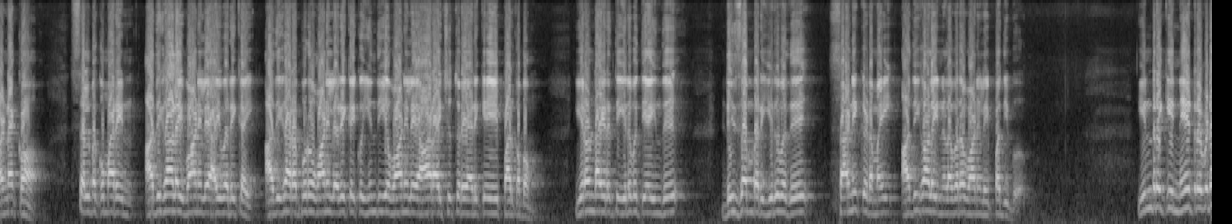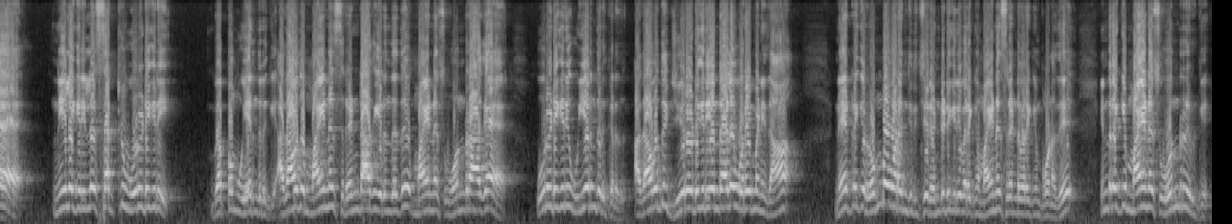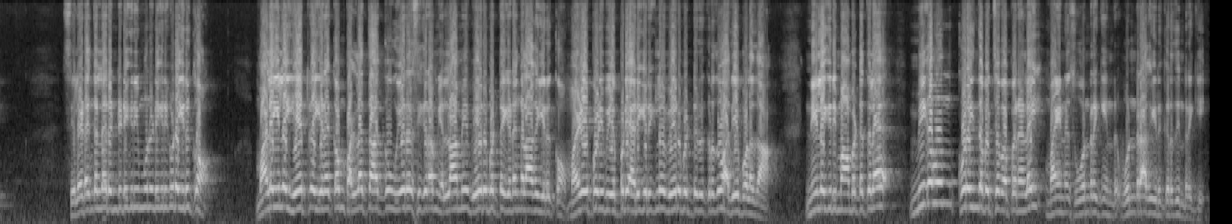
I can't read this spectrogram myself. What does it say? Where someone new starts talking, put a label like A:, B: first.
A: வணக்கம். செல்வகுமாரின் அதிகாலை வானிலை ஆய்வறிக்கை அதிகாரப்பூர்வ வானிலை அறிக்கைக்கு இந்திய வானிலை ஆராய்ச்சித்துறை அறிக்கையை பார்க்கவும். இரண்டாயிரத்தி இருபத்தி ஐந்து டிசம்பர் இருபது சனிக்கிழமை அதிகாலை நிலவர வானிலை பதிவு. இன்றைக்கு நேற்றை விட நீலகிரியில் சற்று ஒரு டிகிரி வெப்பம் உயர்ந்திருக்கு. அதாவது மைனஸ் ரெண்டாக இருந்தது மைனஸ் ஒன்றாக ஒரு டிகிரி உயர்ந்திருக்கிறது. அதாவது ஜீரோ டிகிரி என்றாலே உறைமணி தான் நேற்றைக்கு ரொம்ப உறைஞ்சிருச்சு. ரெண்டு டிகிரி வரைக்கும் மைனஸ் ரெண்டு வரைக்கும் போனது. இன்றைக்கு மைனஸ் ஒன்று இருக்கு. சில இடங்களில் ரெண்டு டிகிரி மூணு டிகிரி கூட இருக்கும். மழையில் ஏற்ற இறக்கம் பள்ளத்தாக்கு உயர சிகரம் எல்லாமே வேறுபட்ட இடங்களாக இருக்கும். மழை பொழிவு எப்படி அருகருகிலே வேறுபட்டு இருக்கிறதோ அதே போலதான். நீலகிரி மாவட்டத்தில் மிகவும் குறைந்தபட்ச வெப்பநிலை மைனஸ் ஒன்றைக்கு இன்று- ஒன்றாக இருக்கிறது இன்றைக்கு.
